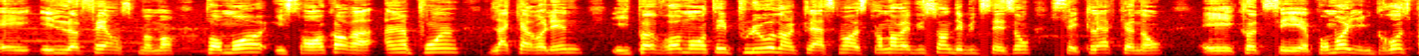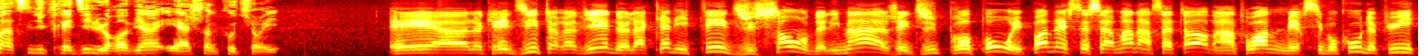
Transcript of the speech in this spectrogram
et il le fait en ce moment. Pour moi, ils sont encore à un point de la Caroline. Ils peuvent remonter plus haut dans le classement. Est-ce qu'on aurait vu ça en début de saison? C'est clair que non. Et écoute, c'est pour moi une grosse partie du crédit lui revient et à Sean Couturier. Et euh, le crédit te revient de la qualité du son, de l'image et du propos, et pas nécessairement dans cet ordre, Antoine. Merci beaucoup depuis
